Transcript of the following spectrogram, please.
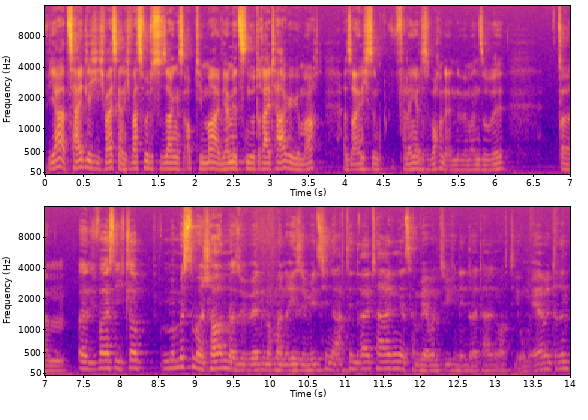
ja, zeitlich, ich weiß gar nicht, was würdest du sagen, ist optimal? Wir haben jetzt nur drei Tage gemacht, also eigentlich so ein verlängertes Wochenende, wenn man so will. Ähm, also ich weiß nicht, ich glaube, man müsste mal schauen, also wir werden nochmal ein Resümee ziehen nach den drei Tagen. Jetzt haben wir aber natürlich in den drei Tagen auch die OMR mit drin.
